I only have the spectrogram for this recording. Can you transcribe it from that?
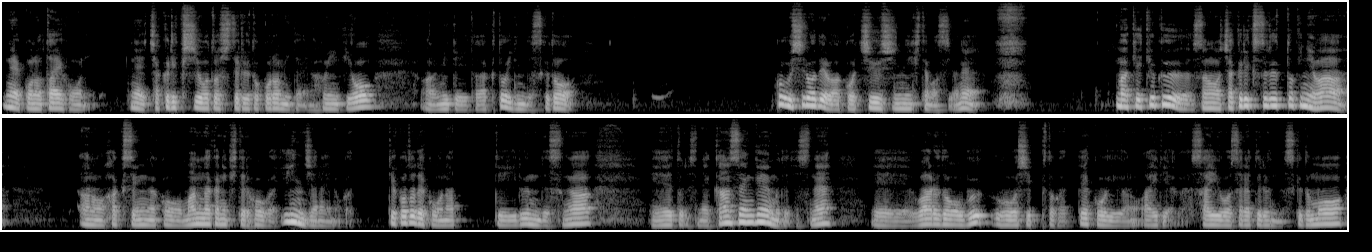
ね、この大砲に、ね、着陸しようとしてるところみたいな雰囲気をあの見ていただくといいんですけど、こう後ろではこう中心に来てますよね。まあ結局、その着陸するときには、あの白線がこう真ん中に来てる方がいいんじゃないのかっていうことでこうなっているんですが、えっ、ー、とですね、観戦ゲームでですね、えー、ワールド・オブ・ウォーシップとかってこういうあのアイディアが採用されてるんですけども、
